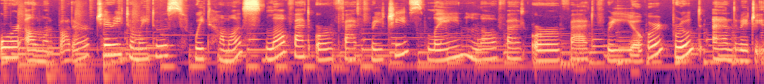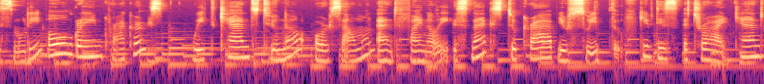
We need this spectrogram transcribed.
or almond butter, cherry tomatoes with hummus, low fat or fat free cheese, plain low fat or fat free yogurt, fruit and veggie smoothie, whole grain crackers with canned tuna or salmon, and finally, snacks to crab your sweet tooth. Give this a try. Canned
